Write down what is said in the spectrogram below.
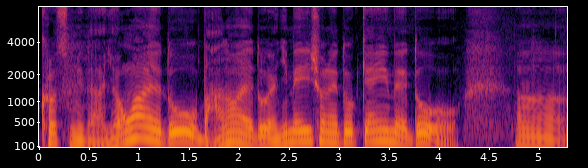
그렇습니다. 영화에도 만화에도 애니메이션에도 게임에도 어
